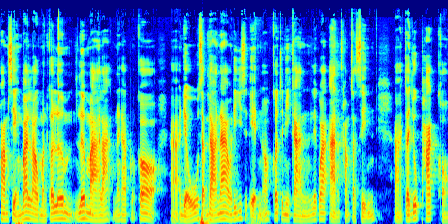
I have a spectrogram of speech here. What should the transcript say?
ความเสี่ยงบ้านเรามันก็เริ่มเริ่มมาละนะครับแล้วก็เดี๋ยวสัปดาห์หน้าวันที่ 21 เนาะก็จะมีการเรียกว่าอ่านคำตัดสินจะยุบพักของ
